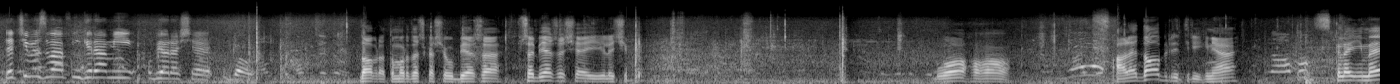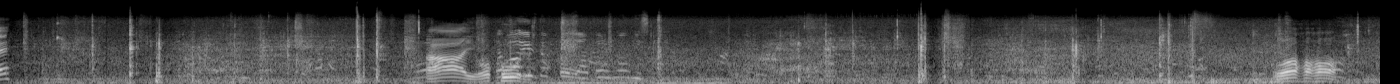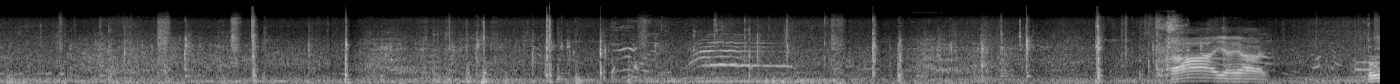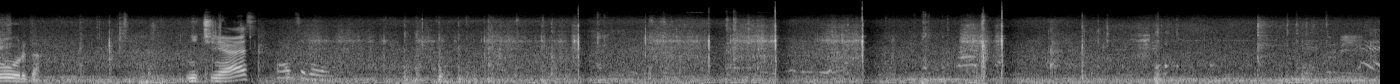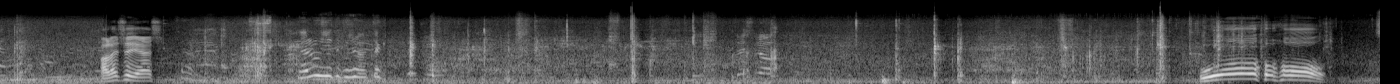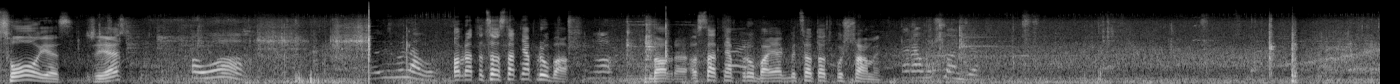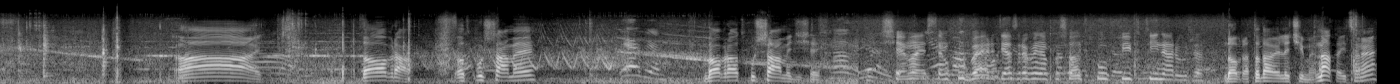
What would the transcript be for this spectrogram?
Lecimy z fingerami, ubiorę się go. Dobra, to mordeczka się ubierze, przebierze się i lecimy. Łoho. Ale dobry trik, nie? No bo Skleimy. Aj, o było kurde. już do wklejenia, to już było blisko. Ohoho. Aj, aj, aj. Kurde. Nic ci nie jest? Ale co? Ale żyjesz. Na luzie tylko, że mam tak... Łohoho. Co jest? Żyjesz? O, wow. To już bolało. Dobra, to co ostatnia próba? No. Dobra, ostatnia próba, jakby co to odpuszczamy. Teraz usiądzie. Aj. Dobra, odpuszczamy. Nie wiem. Dobra, odpuszczamy dzisiaj. Siema, jestem Hubert, ja zrobię na początku 50 na róże. Dobra, to dalej lecimy. Na tej, co nie?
